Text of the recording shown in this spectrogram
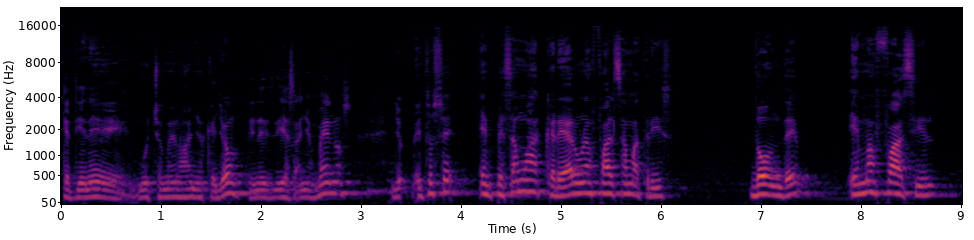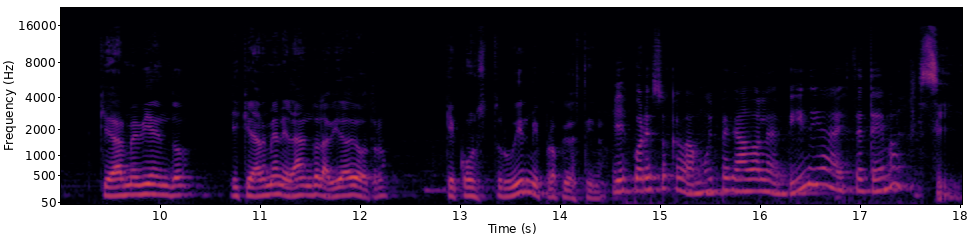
que tiene mucho menos años que yo, tiene 10 años menos. entonces empezamos a crear una falsa matriz donde es más fácil quedarme viendo y quedarme anhelando la vida de otro que construir mi propio destino. Y es por eso que va muy pegado a la envidia este tema. Sí,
